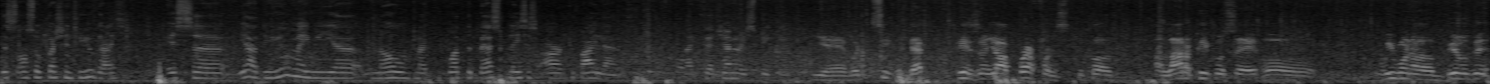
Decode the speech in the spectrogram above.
this is also a question to you guys. Is uh, yeah, do you maybe uh, know like what the best places are to buy land, like uh, generally speaking? Yeah, but see, that depends on your preference because a lot of people say, "Oh, we want to build it.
